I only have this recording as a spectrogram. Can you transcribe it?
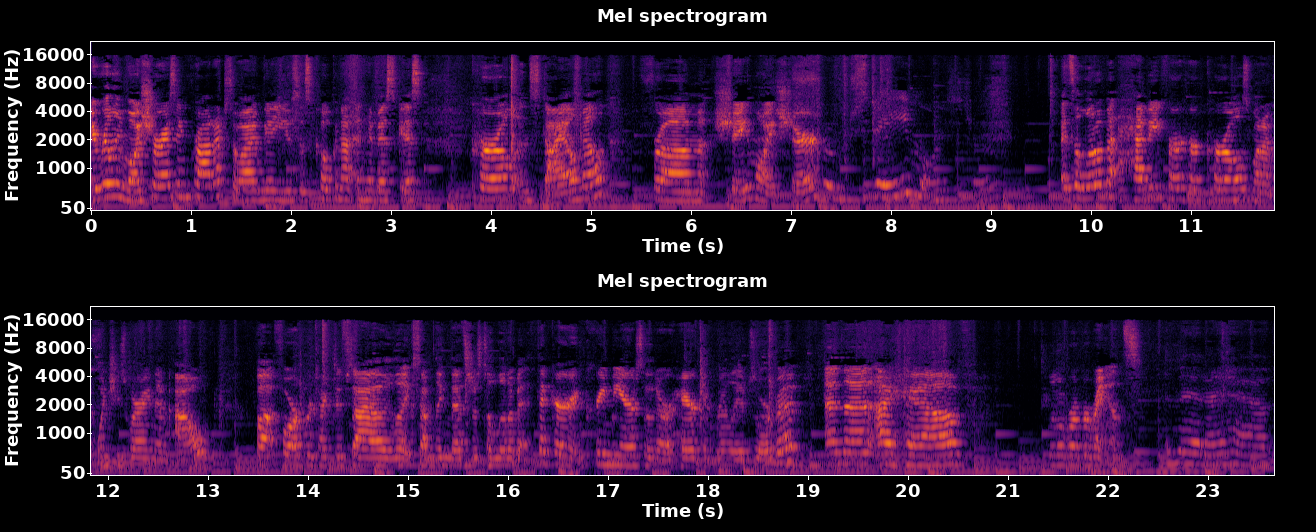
A really moisturizing product, so I'm gonna use this coconut and hibiscus curl and style milk from Shea Moisture. Shea Moisture. It's a little bit heavy for her curls when I'm when she's wearing them out, but for a protective style, I like something that's just a little bit thicker and creamier so that her hair can really absorb it. And then I have little rubber bands. And then I have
